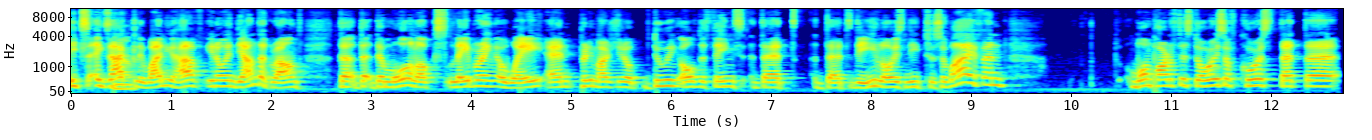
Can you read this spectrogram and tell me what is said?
It's exactly. Yeah. While you have, you know, in the underground, the, the, the Morlocks laboring away and pretty much, you know, doing all the things that that the Elois need to survive. And one part of the story is, of course, that the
